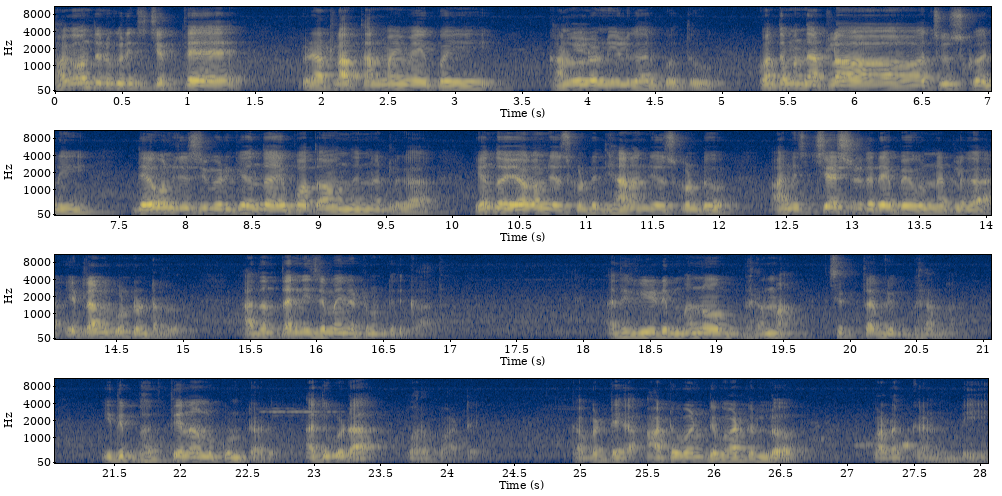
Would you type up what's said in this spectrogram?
భగవంతుని గురించి చెప్తే వీడు అట్లా తన్మయం అయిపోయి కళ్ళలో నీళ్ళు గారిపోతూ కొంతమంది అట్లా చూసుకొని దేవుని చూసి వీడికి ఏందో అయిపోతా ఉందన్నట్లుగా ఏందో యోగం చేసుకుంటూ ధ్యానం చేసుకుంటూ ఆ నిశ్చేష్టితుడైపోయి ఉన్నట్లుగా ఇట్లా అనుకుంటుంటారు. అదంతా నిజమైనటువంటిది కాదు. అది వీడి మనోభ్రమ చిత్త విభ్రమ. ఇది భక్తి అని అనుకుంటాడు. అది కూడా పొరపాటే. కాబట్టి అటువంటి వాటిల్లో పడకండి.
